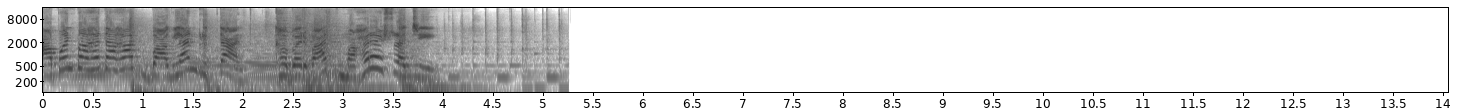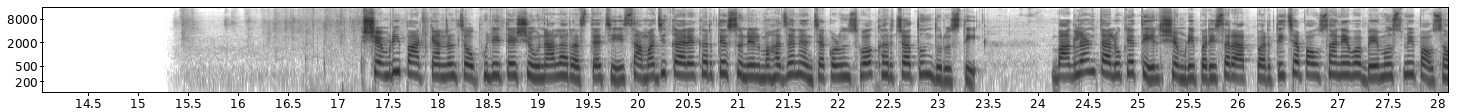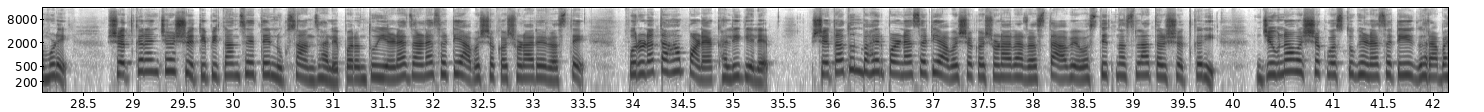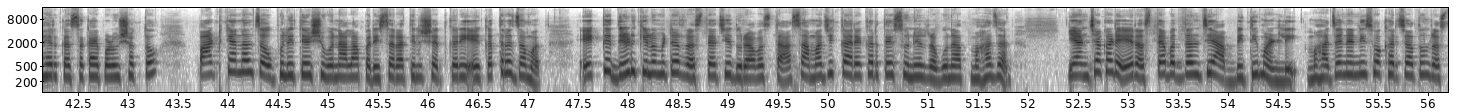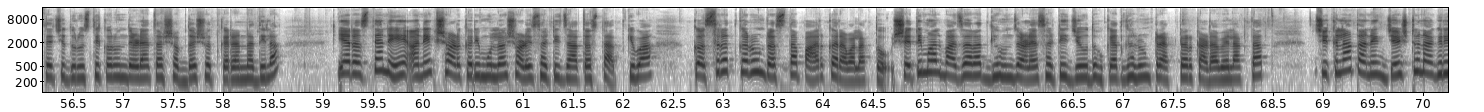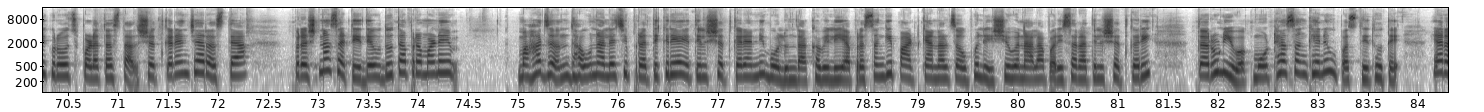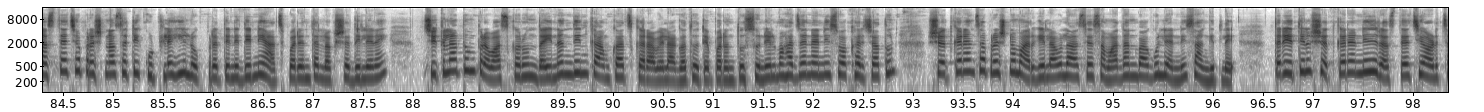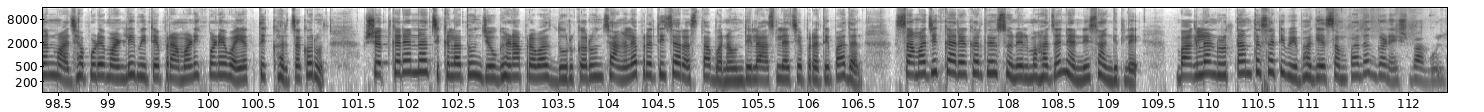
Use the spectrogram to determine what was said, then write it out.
आपण पाहत आहात बागलान वृत्तांत खबरबात महाराष्ट्राची. शेमडी पाट कॅनल चौफुली ते शिवनाला रस्त्याची सामाजिक कार्यकर्ते सुनील महाजन यांच्याकडून स्वखर्चातून दुरुस्ती. बागलाण तालुक्यातील शिमडी परिसरात परतीच्या पावसाने व बेमोसमी पावसामुळे शेतकऱ्यांच्या शेती पिकांचे ते नुकसान झाले परंतु येण्या जाण्यासाठी आवश्यक असणारे रस्ते पूर्णतः पाण्याखाली गेले. शेतातून बाहेर पडण्यासाठी आवश्यक असणारा रस्ता व्यवस्थित नसला तर शेतकरी जीवनावश्यक वस्तू घेण्यासाठी घराबाहेर कसं काय पडू शकतो? पाट कॅनल चौफुली ते शिवनाला परिसरातील शेतकरी एकत्र जमत एक ते दीड किलोमीटर रस्त्याची दुरावस्था सामाजिक कार्यकर्ते सुनील रघुनाथ महाजन यांच्याकडे रस्त्याबद्दलची आपबीती मांडली महाजन यांनी स्वखर्चातून रस्त्याची दुरुस्ती करून देण्याचा शब्द शेतकऱ्यांना दिला. या रस्त्याने अनेक शाळकरी मुलं शाळेसाठी जात असतात किंवा कसरत करून रस्ता पार करावा लागतो. शेतीमाल बाजारात घेऊन जाण्यासाठी जीव धोक्यात घालून ट्रॅक्टर काढावे लागतात. चिखलात अनेक ज्येष्ठ नागरिक रोज पडत असतात. शेतकऱ्यांच्या रस्त्या प्रश्नासाठी देवदूताप्रमाणे महाजन धावून आल्याची प्रतिक्रिया येथील शेतकऱ्यांनी बोलून दाखविली. या प्रसंगी पाट कॅनल चौफुली शिवनाला परिसरातील शेतकरी तरुण युवक मोठ्या संख्येने उपस्थित होते. या रस्त्याच्या प्रश्नासाठी कुठलेही लोकप्रतिनिधींनी आजपर्यंत लक्ष दिले नाही. चिखलातून प्रवास करून दैनंदिन कामकाज करावे लागत होते परंतु सुनील महाजन यांनी स्वखर्चातून शेतकऱ्यांचा प्रश्न मार्गी लावला असे समाधान बागुल यांनी सांगितले. तर येथील शेतकऱ्यांनी रस्त्याची अडचण माझ्यापुढे मांडली मी ते प्रामाणिकपणे वैयक्तिक खर्च करून शेतकऱ्यांना चिखलातून जीवघेणा प्रवास दूर करून चांगल्या प्रतीचा रस्ता बनवून दिला असल्याचे प्रतिपादन सामाजिक कार्यकर्ते सुनील महाजन यांनी सांगितले. बागलाण वृत्तांतसाठी विभागीय संपादक गणेश बागुल.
